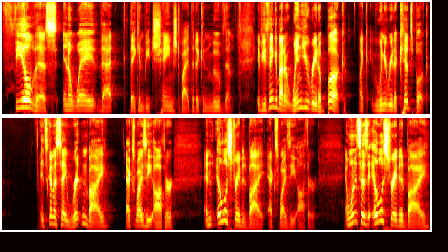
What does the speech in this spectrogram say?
feel this in a way that they can be changed by it, that it can move them. If you think about it, when you read a book, like when you read a kid's book, it's going to say written by XYZ author and illustrated by XYZ author. And when it says illustrated by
